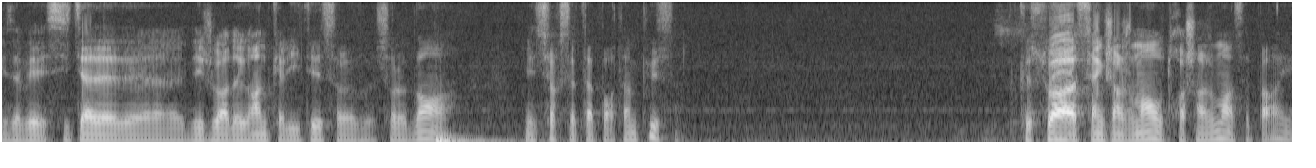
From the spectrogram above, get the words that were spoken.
ils avaient si tu as des joueurs de grande qualité sur le, sur le banc, bien sûr que ça t'apporte un plus. Que ce soit cinq changements ou trois changements, c'est pareil.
